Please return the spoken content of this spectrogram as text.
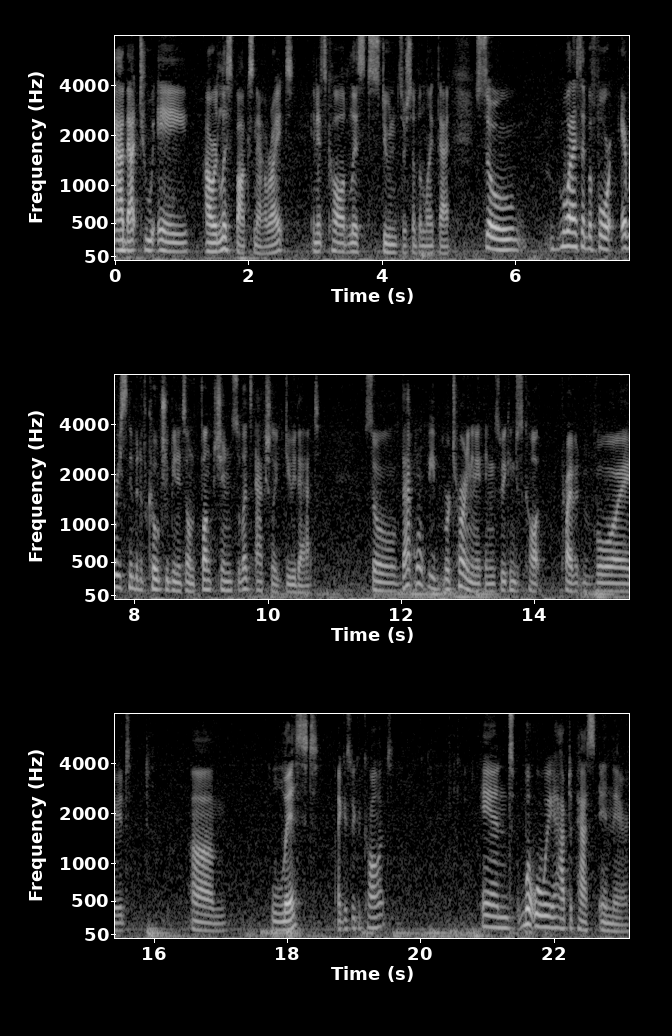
add that to a our list box now, right? And it's called list students or something like that. So what I said before, every snippet of code should be in its own function, so let's actually do that. So that won't be returning anything, so we can just call it private void um, list, I guess we could call it. And what will we have to pass in there?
